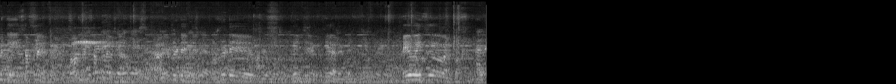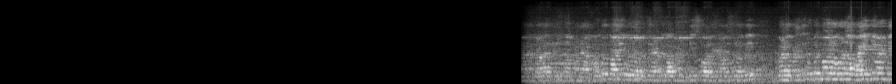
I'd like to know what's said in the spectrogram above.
మనకి supply government supply everyday everyday ఏం చేయాలండి. డే వైజ్ వాళ్ళకి మన కుటుంబానికి కూడా వచ్చినట్టుగా మనం తీసుకోవాల్సిన అవసరం ఉంది. ఇవాళ ప్రతి కుటుంబంలో కూడా వైద్యం అంటే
